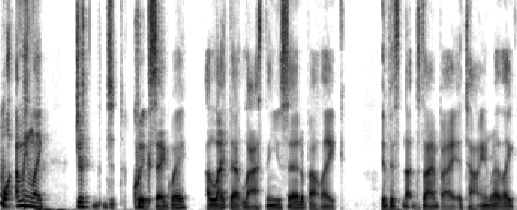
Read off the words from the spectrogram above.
well, I mean, like, just, just quick segue. I like that last thing you said about like if it's not designed by Italian, right? Like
